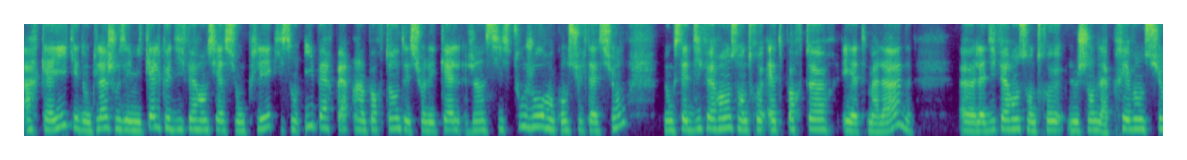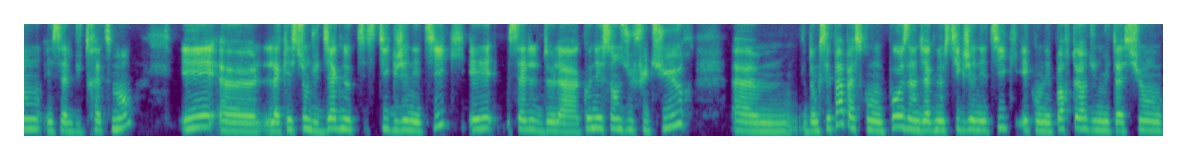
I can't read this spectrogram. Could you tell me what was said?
archaïques. Et donc là, je vous ai mis quelques différenciations clés qui sont hyper importantes et sur lesquelles j'insiste toujours en consultation. Donc, cette différence entre être porteur et être malade, euh, la différence entre le champ de la prévention et celle du traitement, et euh, la question du diagnostic génétique et celle de la connaissance du futur. Euh, donc, ce n'est pas parce qu'on pose un diagnostic génétique et qu'on est porteur d'une mutation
